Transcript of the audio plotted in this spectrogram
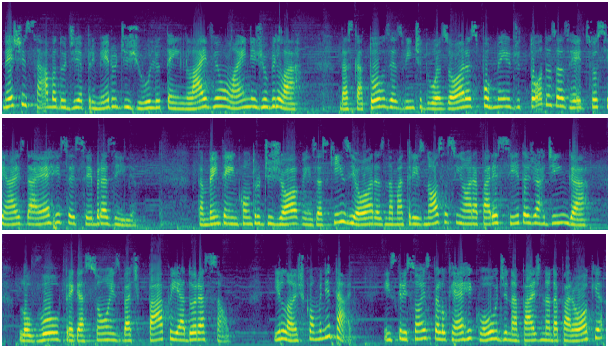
Neste sábado, dia 1 de julho, tem live online jubilar, das 14 às 22 horas, por meio de todas as redes sociais da RCC Brasília. Também tem encontro de jovens às 15 horas na matriz Nossa Senhora Aparecida Jardim Engar. Louvor, pregações, bate-papo e adoração. E lanche comunitário. Inscrições pelo QR Code na página da paróquia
